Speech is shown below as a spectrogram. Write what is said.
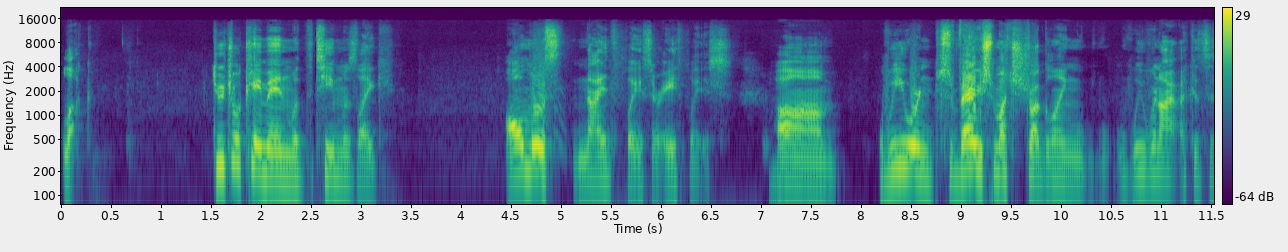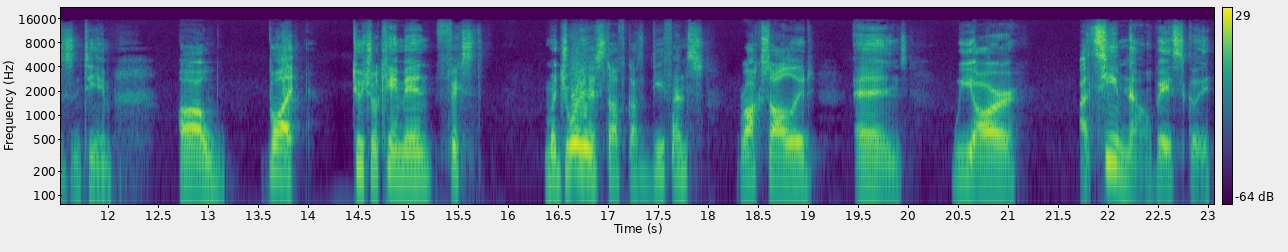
Look, Tuchel came in with the team was like almost ninth place or eighth place. Um, we were very much struggling. We were not a consistent team. Uh, but Tuchel came in, fixed majority of the stuff, got the defense rock solid, and we are a team now basically.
